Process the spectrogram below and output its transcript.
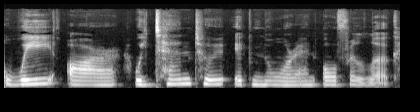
we are. We tend to ignore and overlook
